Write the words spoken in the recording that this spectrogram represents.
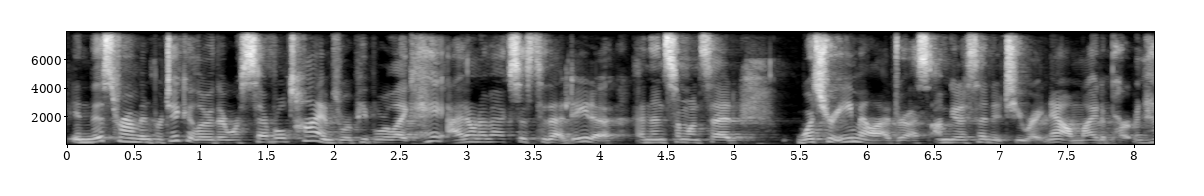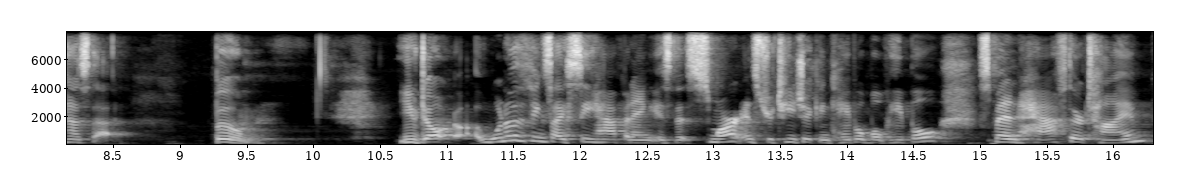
in this room in particular, there were several times where people were like, hey, I don't have access to that data. And then someone said, what's your email address? I'm going to send it to you right now. My department has that. Boom. You don't, one of the things I see happening is that smart and strategic and capable people spend half their time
